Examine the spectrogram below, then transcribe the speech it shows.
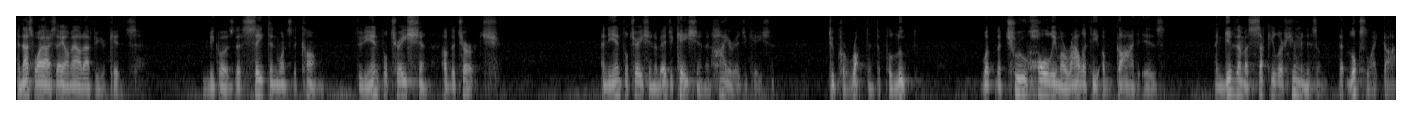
And that's why I say I'm out after your kids. Because the Satan wants to come through the infiltration of the church and the infiltration of education and higher education to corrupt and to pollute what the true holy morality of God is and give them a secular humanism that looks like God,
